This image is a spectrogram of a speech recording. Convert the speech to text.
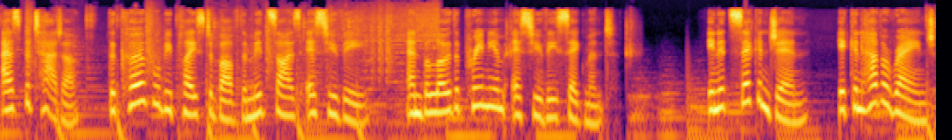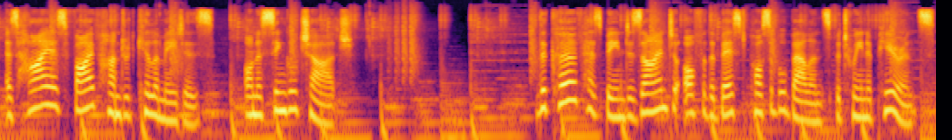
As per Tata, the Curvv will be placed above the midsize SUV and below the premium SUV segment. In its second gen, it can have a range as high as 500 kilometers on a single charge. The Curvv has been designed to offer the best possible balance between appearance,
